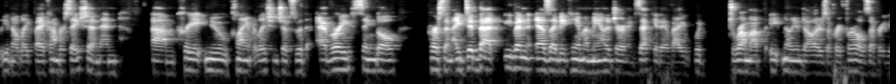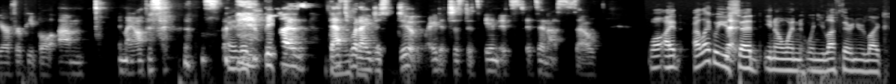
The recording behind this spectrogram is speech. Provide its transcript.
you know, like by a conversation and um, create new client relationships with every single person. I did that even as I became a manager and executive. I would drum up $8 million of referrals every year for people. Um, in my office And that's because that's what. I just do, right? It's just it's in it's it's in us. So Well, I I like what you that said, you know, when when you left there and you're like,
